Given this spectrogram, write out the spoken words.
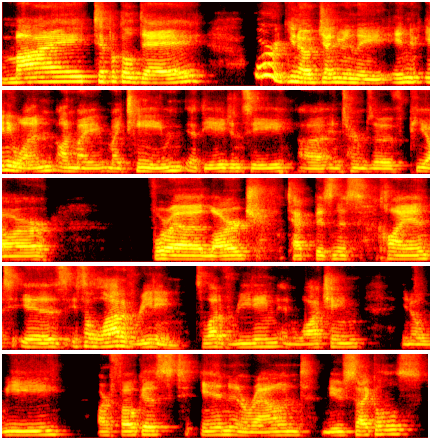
my typical day, or you know, genuinely in, anyone on my my team at the agency uh, in terms of PR for a large tech business client is it's a lot of reading. It's a lot of reading and watching. You know, we are focused in and around news cycles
